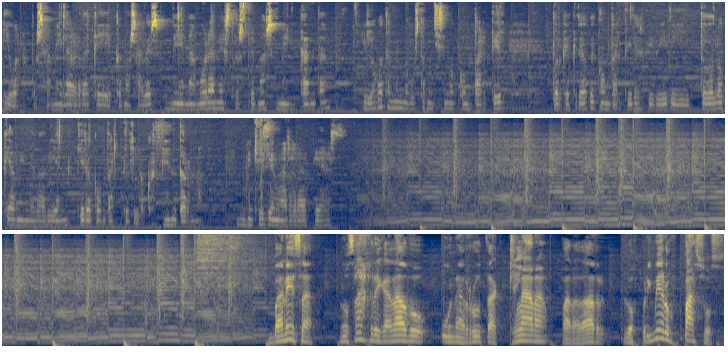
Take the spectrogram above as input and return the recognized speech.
y bueno, pues a mí la verdad que, como sabes, me enamoran estos temas, me encantan. Y luego también me gusta muchísimo compartir, porque creo que compartir es vivir y todo lo que a mí me va bien, quiero compartirlo con mi entorno. Muchísimas gracias. Vanessa, nos has regalado una ruta clara para dar los primeros pasos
